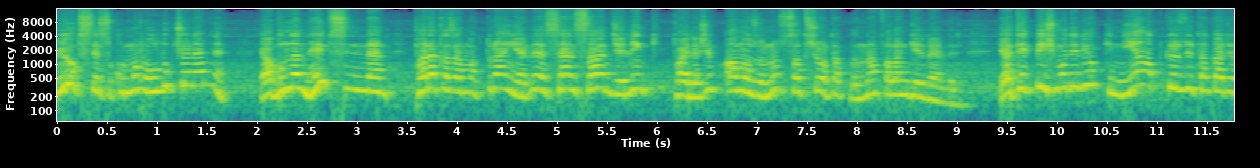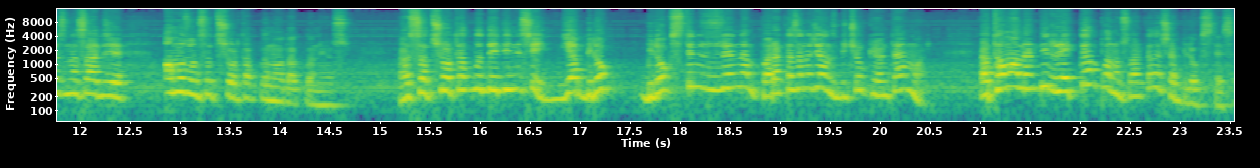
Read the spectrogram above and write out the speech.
blog sitesi kurman oldukça önemli. Ya bunların hepsinden para kazanmak duran yerde sen sadece link paylaşıp Amazon'un satış ortaklığından falan gelir elde. Ya tek bir iş modeli yok ki. Niye at gözlüğü takarcasına sadece Amazon satış ortaklığına odaklanıyorsun? Ya satış ortaklığı dediğiniz şey ya blog blog siteniz üzerinden para kazanacağınız birçok yöntem var. Ya tamamen bir reklam panosu arkadaşlar blog sitesi.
